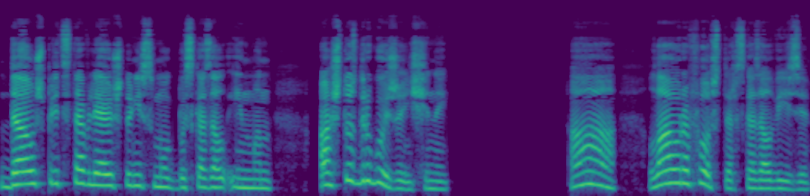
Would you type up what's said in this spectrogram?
«Да уж, представляю, что не смог бы», — сказал Инман. «А что с другой женщиной?» «А, Лаура Фостер», — сказал Визи.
